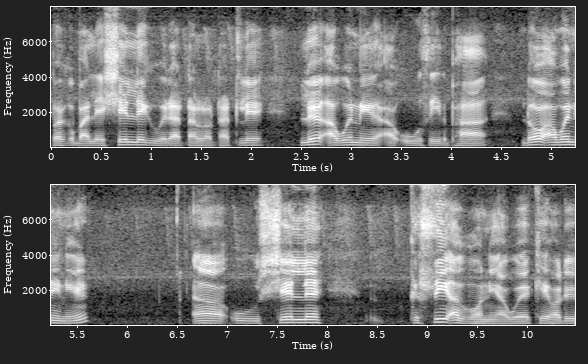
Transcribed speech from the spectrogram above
ဘကပါလေရှေးလက်ဝဲတာတလော်တာတလေလေအဝဲနေအူစီတဖာဒေါ်အဝဲနေနေအာဦးရှေးလေကစီအဂောနီအဝဲခေဟောဒီ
